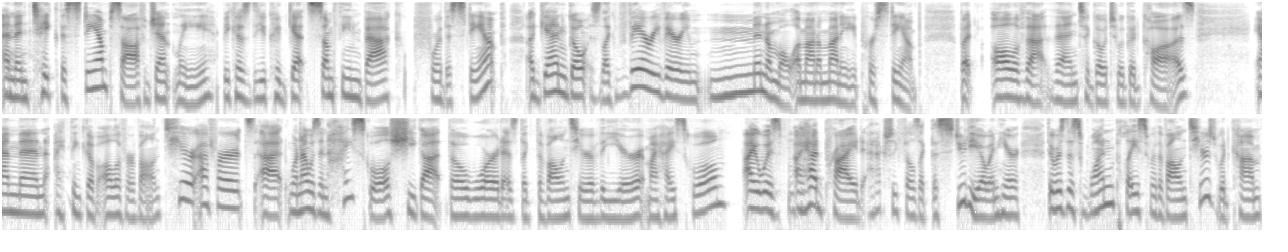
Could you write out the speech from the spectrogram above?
and then take the stamps off gently because you could get something back for the stamp. Again, go it's like very very minimal amount of money per stamp, but all of that then to go to a good cause. And then I think of all of her volunteer efforts. At when I was in high school, she got the award as like the volunteer of the year at my high school. I was I mm-hmm. had pride. It actually feels like the studio in here. There was this one place where the volunteers would come,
